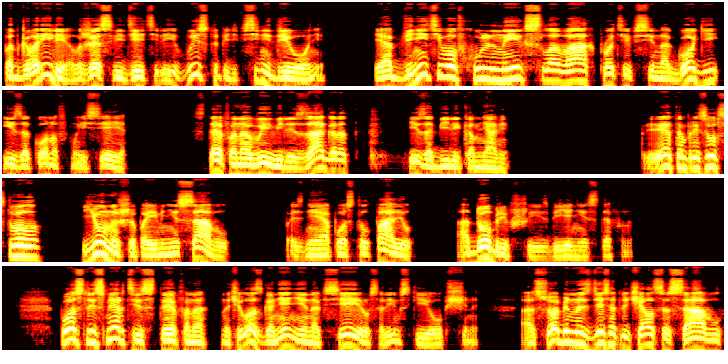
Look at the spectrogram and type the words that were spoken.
подговорили лжесвидетелей выступить в Синедрионе и обвинить его в хульных словах против синагоги и законов Моисея. Стефана вывели за город и забили камнями. При этом присутствовал юноша по имени Савл, позднее апостол Павел, одобривший избиение Стефана. После смерти Стефана началось гонение на все иерусалимские общины. Особенно здесь отличался Савл,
